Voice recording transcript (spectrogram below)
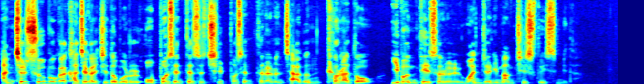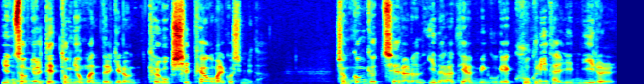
안철수 후보가 가져갈지도 모를 5%에서 7%라는 작은 표라도 이번 대선을 완전히 망칠 수도 있습니다. 윤석열 대통령 만들기는 결국 실패하고 말 것입니다. 정권교체라는 이 나라 대한민국의 구근이 달린 일을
